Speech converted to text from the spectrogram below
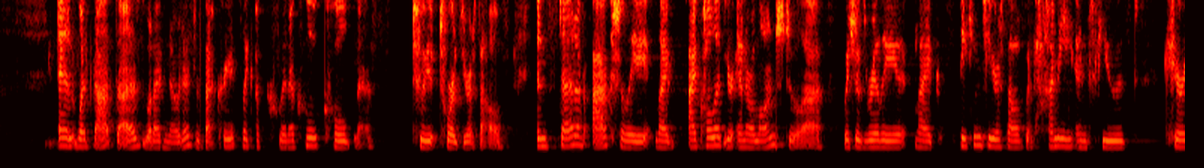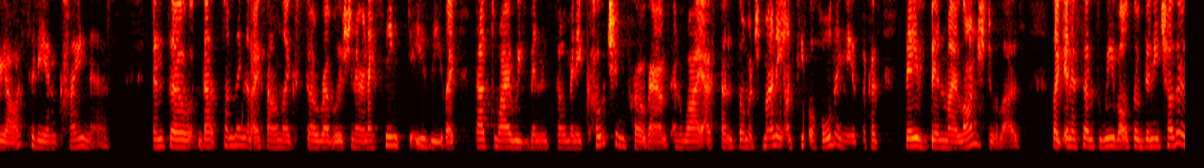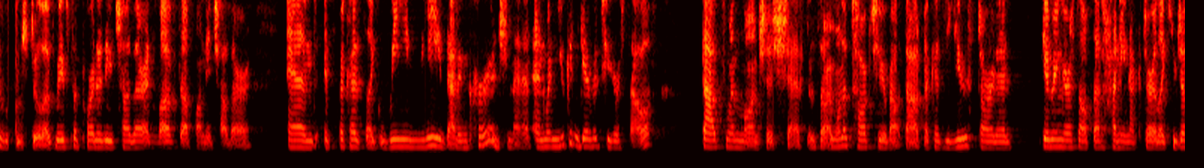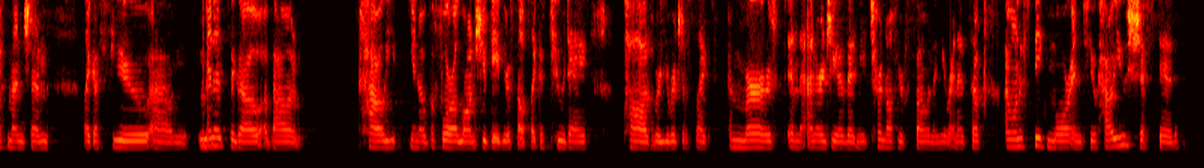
And what that does, what I've noticed, is that creates like a clinical coldness to towards yourself instead of actually like I call it your inner launch doula, which is really like speaking to yourself with honey infused curiosity and kindness. And so that's something that I found like so revolutionary. And I think Daisy, like that's why we've been in so many coaching programs and why I've spent so much money on people holding these because they've been my launch doulas. Like in a sense, we've also been each other's launch doulas. We've supported each other and loved up on each other and it's because like we need that encouragement. And when you can give it to yourself that's when launches shift. And so i want to talk to you about that because you started giving yourself that honey nectar like you just mentioned like a few um, minutes ago about how you know before a launch you gave yourself like a two day pause where you were just like immersed in the energy of it and you turned off your phone and you were in it. So i want to speak more into how you shifted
